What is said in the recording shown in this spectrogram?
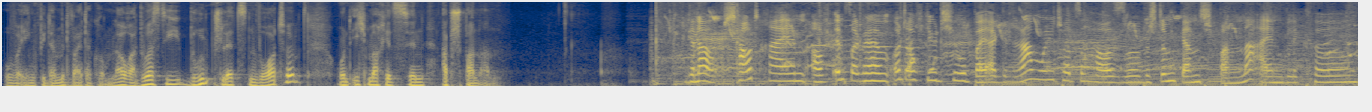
wo wir irgendwie damit weiterkommen. Laura, du hast die berühmten letzten Worte und ich mache jetzt den Abspann an. Genau, schaut rein auf Instagram und auf YouTube bei Agrarmonitor zu Hause. Bestimmt ganz spannende Einblicke.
